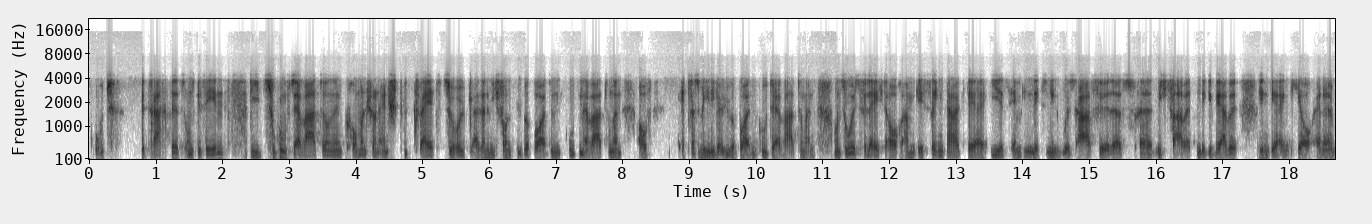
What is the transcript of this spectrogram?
gut betrachtet und gesehen. Die Zukunftserwartungen kommen schon ein Stück weit zurück, also nämlich von überbordenden guten Erwartungen auf etwas weniger überbordend gute Erwartungen. Und so ist vielleicht auch am gestrigen Tag der ISM-Index in den USA für das äh, nicht verarbeitende Gewerbe, in der eigentlich auch eine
